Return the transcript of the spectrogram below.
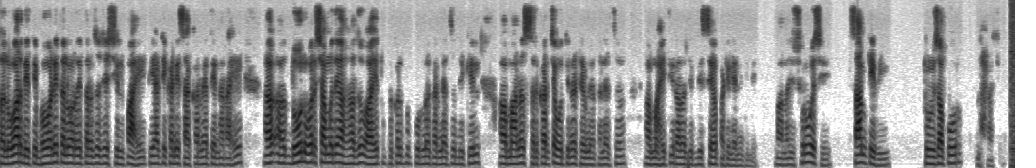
तलवार देते भवानी तलवार देतानाचं जे शिल्प आहे ते या ठिकाणी साकारण्यात येणार आहे. दोन वर्षामध्ये हा जो आहे तो प्रकल्प पूर्ण करण्याचं देखील मानस सरकारच्या वतीनं ठेवण्यात आल्याचं माहिती राणा जगदीशसिंह पाटील यांनी दिली. बालाजी सुरवसे साम टीव्ही तुळजापूर धाराशिव.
